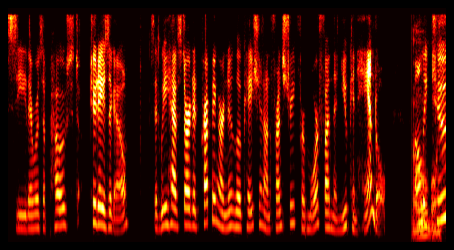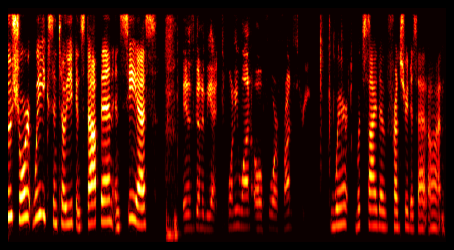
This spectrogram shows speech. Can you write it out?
See, there was a post two days ago. Said we have started prepping our new location on Front Street for more fun than you can handle. oh, Only boy. two short weeks until you can stop in and see us. It is going to be at 2104 Front Street. Where? What side of Front Street is that on?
